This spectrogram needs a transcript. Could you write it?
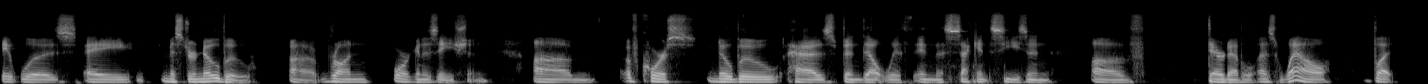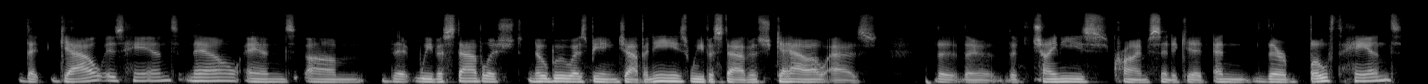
It was a Mr. Nobu uh, run organization. Um, of course, Nobu has been dealt with in the second season of Daredevil as well, but that Gao is hand now, and um, that we've established Nobu as being Japanese. We've established Gao as the the the Chinese crime syndicate, and they're both hand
